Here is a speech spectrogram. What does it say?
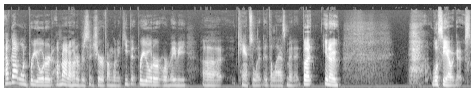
I've got one pre-ordered. I'm not 100% sure if I'm going to keep that pre-order or maybe uh, cancel it at the last minute. But you know, we'll see how it goes.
